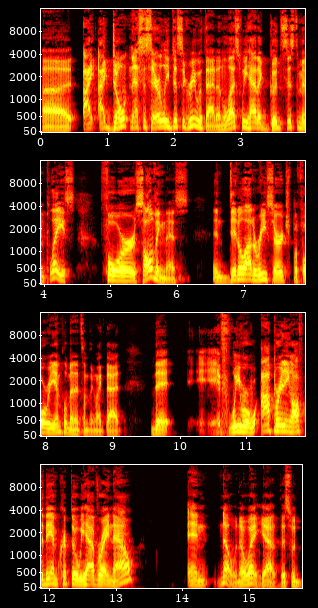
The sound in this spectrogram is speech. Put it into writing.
Uh, I, I don't necessarily disagree with that unless we had a good system in place for solving this and did a lot of research before we implemented something like that. That if we were operating off the damn crypto we have right now, and no, no way, yeah, this would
